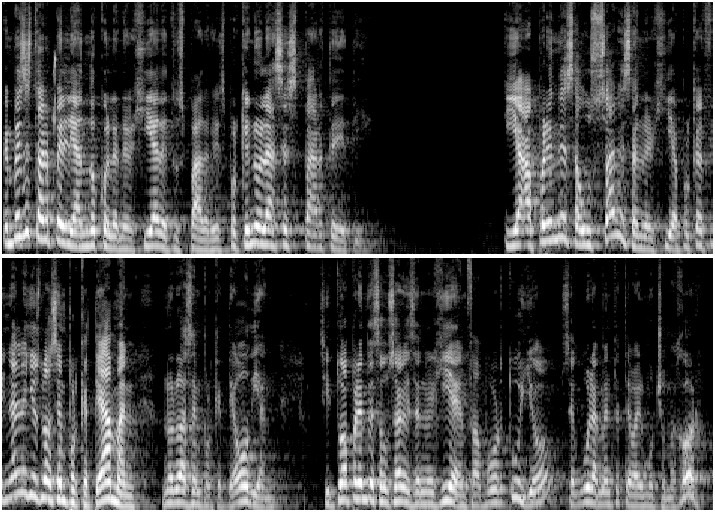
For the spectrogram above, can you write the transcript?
En vez de estar peleando con la energía de tus padres, ¿por qué no la haces parte de ti? Y aprendes a usar esa energía, porque al final ellos lo hacen porque te aman, no lo hacen porque te odian. Si tú aprendes a usar esa energía en favor tuyo, seguramente te va a ir mucho mejor.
